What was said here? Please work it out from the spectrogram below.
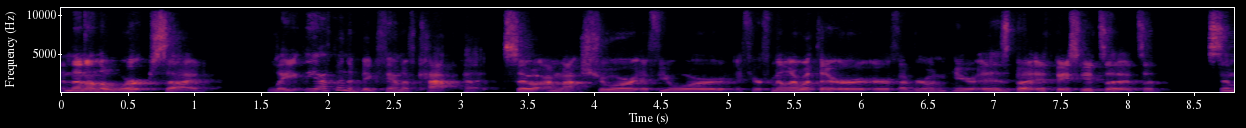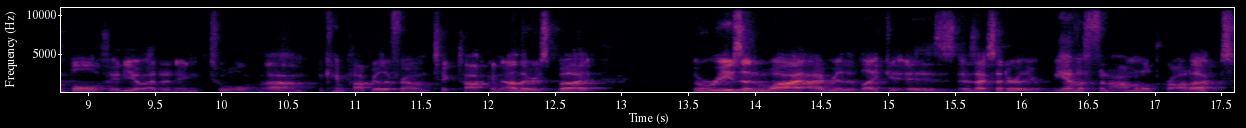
And then on the work side, lately I've been a big fan of CapCut. So I'm not sure if you're if you're familiar with it or, or if everyone here is, but it basically it's a it's a simple video editing tool. Um, became popular from TikTok and others, but the reason why I really like it is, as I said earlier, we have a phenomenal product.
